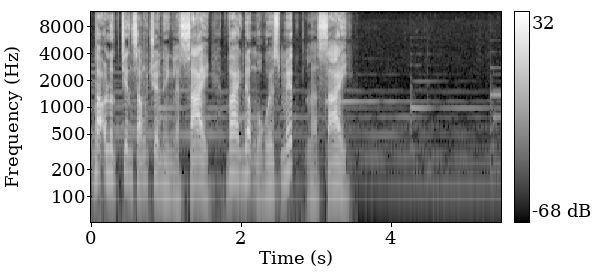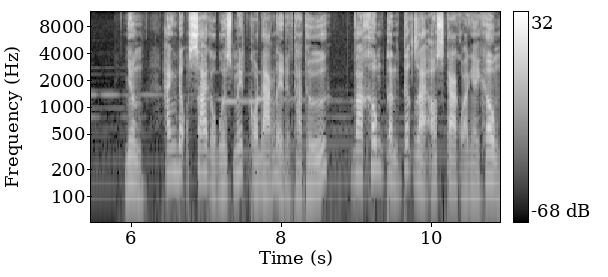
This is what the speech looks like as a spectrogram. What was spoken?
Bạo lực trên sóng truyền hình là sai và hành động của Will Smith là sai. Nhưng hành động sai của Will Smith có đáng để được tha thứ và không cần tước giải Oscar của anh ấy không?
